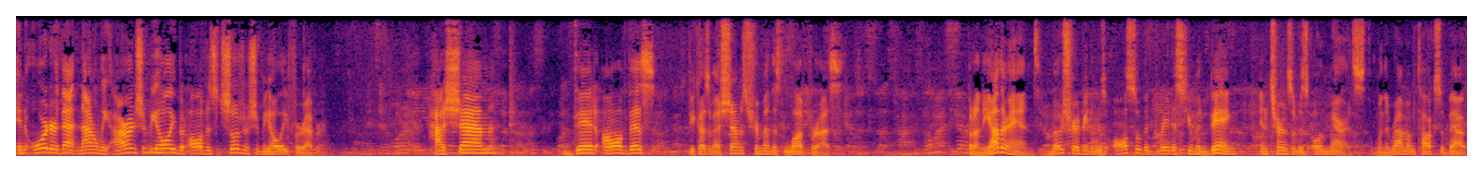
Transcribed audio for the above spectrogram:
In order that not only Aaron should be holy, but all of his children should be holy forever. Hashem did all of this because of Hashem's tremendous love for us. But on the other hand, Moshe Rabbeinu was also the greatest human being in terms of his own merits. When the Rambam talks about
